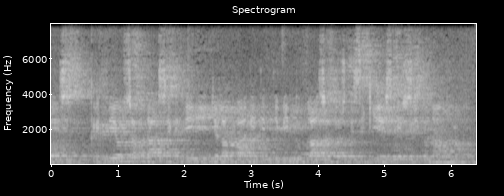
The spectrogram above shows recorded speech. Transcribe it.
της κρυφίως αυτάς σε κτίνει και λαμβάνει την τιμή του πλάσατος της και σκέψη των άνθρωπων.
